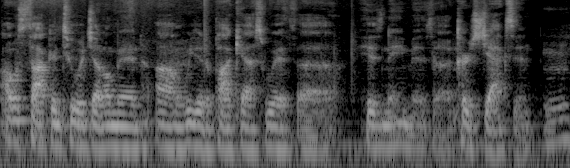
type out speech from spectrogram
I was talking to a gentleman. Um, we did a podcast with. Uh, his name is uh, Curtis Jackson, Mhm.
